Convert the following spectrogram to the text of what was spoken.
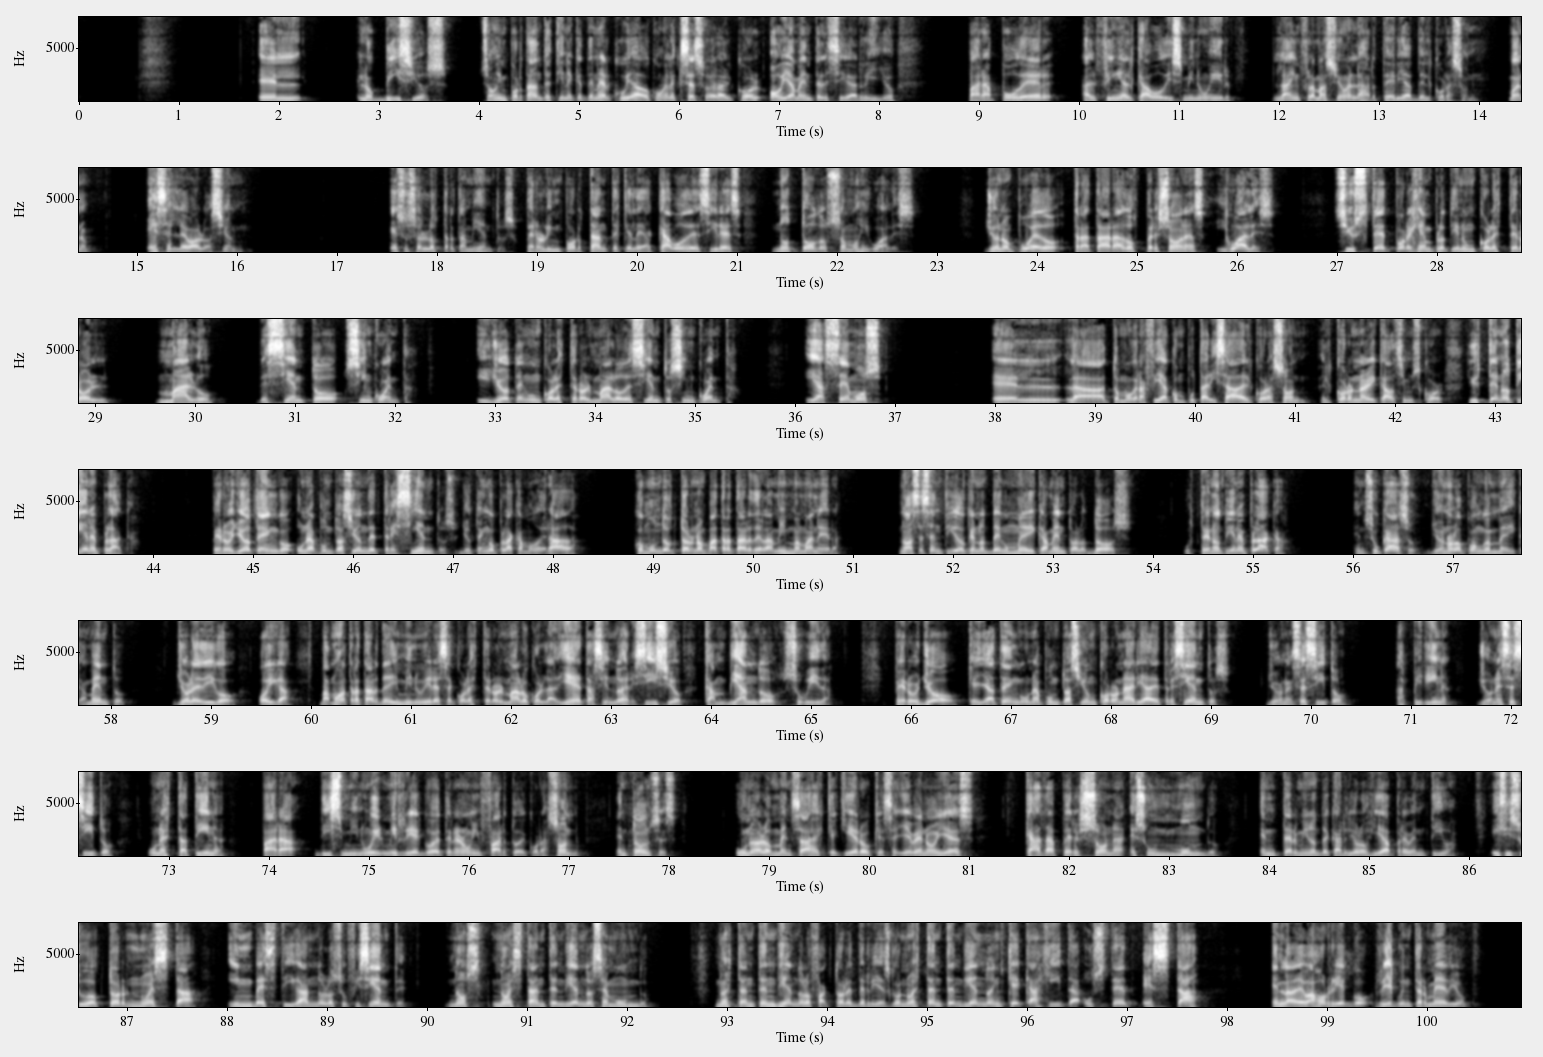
los vicios son importantes. Tiene que tener cuidado con el exceso del alcohol, obviamente el cigarrillo, para poder al fin y al cabo disminuir la inflamación en las arterias del corazón. Bueno, esa es la evaluación. Esos son los tratamientos. Pero lo importante que le acabo de decir es, no todos somos iguales. Yo no puedo tratar a dos personas iguales. Si usted, por ejemplo, tiene un colesterol malo, de 150 y yo tengo un colesterol malo de 150 y hacemos la tomografía computarizada del corazón, el Coronary Calcium Score, y usted no tiene placa, pero yo tengo una puntuación de 300, yo tengo placa moderada. ¿Cómo un doctor nos va a tratar de la misma manera? No hace sentido que nos den un medicamento a los dos. Usted no tiene placa. En su caso, yo no lo pongo en medicamento. Yo le digo, oiga, vamos a tratar de disminuir ese colesterol malo con la dieta, haciendo ejercicio, cambiando su vida. Pero yo, que ya tengo una puntuación coronaria de 300, yo necesito aspirina, yo necesito una estatina para disminuir mi riesgo de tener un infarto de corazón. Entonces, uno de los mensajes que quiero que se lleven hoy es, cada persona es un mundo en términos de cardiología preventiva. Y si su doctor no está investigando lo suficiente. No, no está entendiendo ese mundo. No está entendiendo los factores de riesgo. No está entendiendo en qué cajita usted está. En la de bajo riesgo, riesgo intermedio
